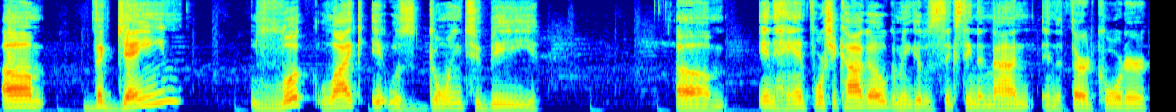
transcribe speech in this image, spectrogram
Um, the game looked like it was going to be um, in hand for Chicago. I mean, it was 16 to 9 in the third quarter.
